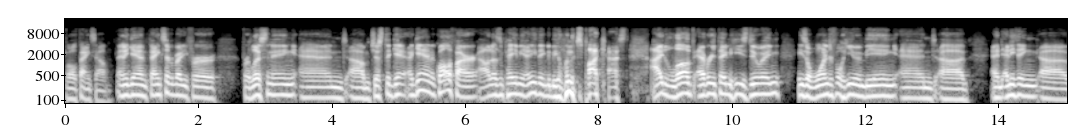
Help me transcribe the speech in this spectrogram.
Well, thanks, Al. And again, thanks everybody for for listening. And um, just again, again, a qualifier. Al doesn't pay me anything to be on this podcast. I love everything he's doing. He's a wonderful human being, and uh, and anything uh,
